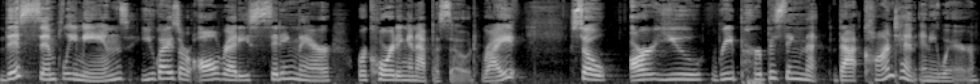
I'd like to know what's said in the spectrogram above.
This simply means you guys are already sitting there recording an episode, right? So, are you repurposing that, that content anywhere?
